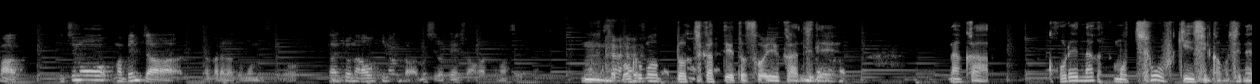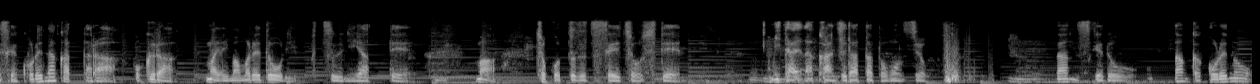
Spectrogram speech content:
まあ、うちも、まあ、ベンチャーだからだと思うんですけど、代表の青木なんかはむしろテンション上がってますよね。うん、僕もどっちかっていうとそういう感じで、なんか、これな、もう超不謹慎かもしれないですけど、これなかったら、僕ら、まあ今まで通り普通にやって、まあちょこっとずつ成長して、みたいな感じだったと思うんですよ。うん。なんですけど、なんかこれの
